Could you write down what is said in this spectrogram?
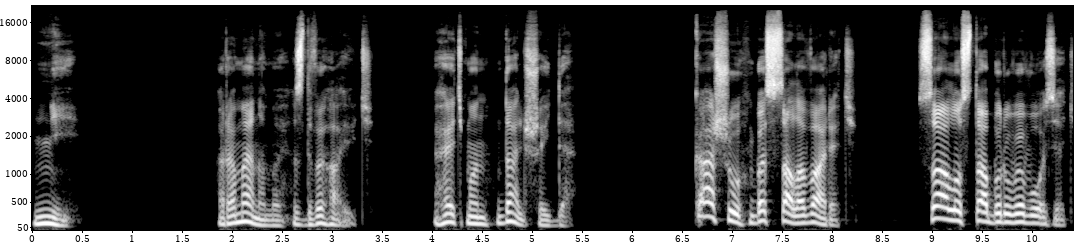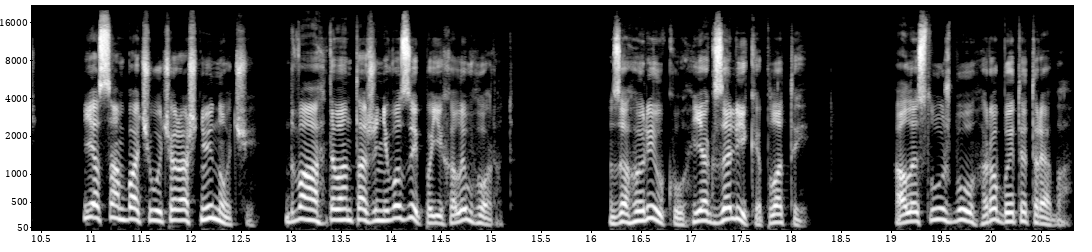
Ні. Раменами здвигають. Гетьман дальше йде. Кашу без сала варять. Сало з табору вивозять. Я сам бачив учорашньої ночі. Два навантажені вози поїхали в город. За горілку, як за ліки, плати. Але службу робити треба.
